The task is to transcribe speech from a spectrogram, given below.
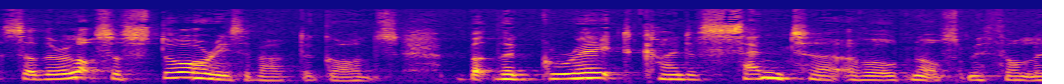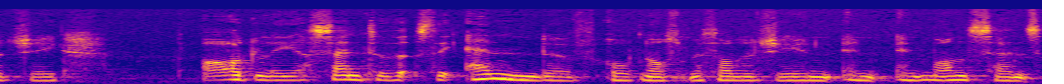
So there are lots of stories about the gods, but the great kind of centre of Old Norse mythology oddly a centre that's the end of Old Norse mythology in, in, in one sense,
